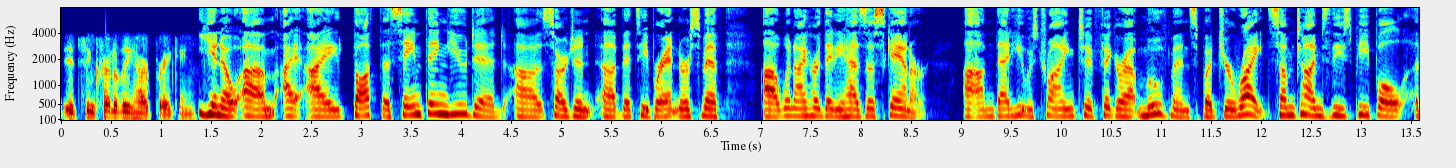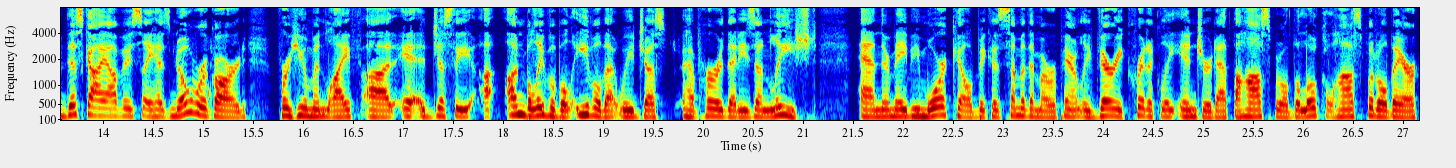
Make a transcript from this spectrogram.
it's incredibly heartbreaking. You know, um, I I thought the same thing you did, uh, Sergeant uh, Betsy Brantner Smith, uh, when I heard that he has a scanner. Um, that he was trying to figure out movements, but you're right. Sometimes these people, this guy obviously has no regard for human life. Uh, it, just the uh, unbelievable evil that we just have heard that he's unleashed and there may be more killed because some of them are apparently very critically injured at the hospital. The local hospital there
